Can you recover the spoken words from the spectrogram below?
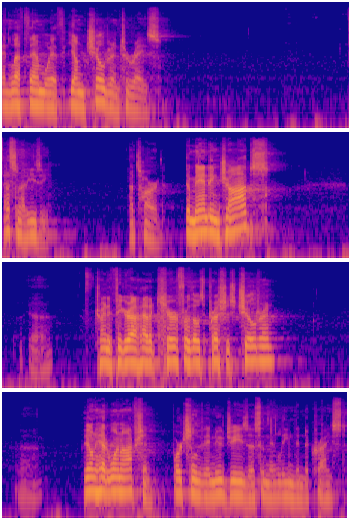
and left them with young children to raise. That's not easy. That's hard. Demanding jobs, trying to figure out how to care for those precious children. They only had one option. Fortunately, they knew Jesus and they leaned into Christ.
